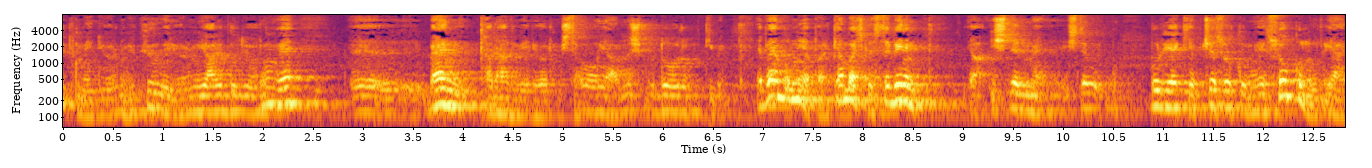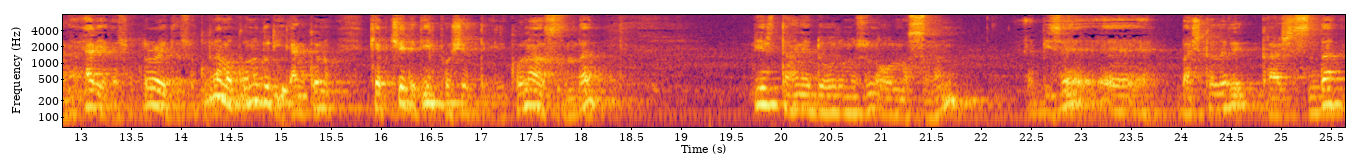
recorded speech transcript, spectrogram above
hükmediyorum, hüküm veriyorum, yargılıyorum ve e, ben karar veriyorum. İşte o yanlış, bu doğru gibi. E ben bunu yaparken başkası da benim ya işlerime işte buraya kepçe sokulur. E sokulur yani her yere sokulur, oraya da sokulur ama konu bu değil. Yani konu kepçe de değil, poşet de değil. Konu aslında bir tane doğrumuzun olmasının bize e, başkaları karşısında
